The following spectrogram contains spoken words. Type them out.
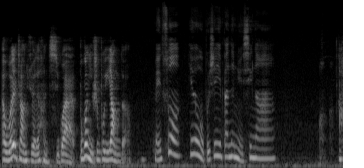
哎，我也这样觉得很奇怪。不过你是不一样的。没错，因为我不是一般的女性啊。你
